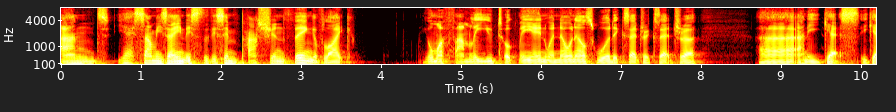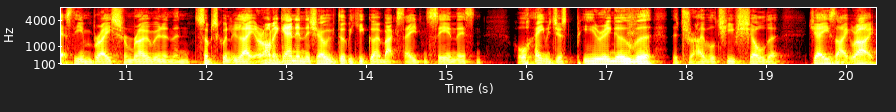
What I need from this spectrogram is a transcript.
and yeah, Sami Zayn, this this impassioned thing of like, you're my family, you took me in when no one else would, etc., etc. Uh, and he gets he gets the embrace from Roman, and then subsequently later on again in the show, we keep going backstage and seeing this, and Paul Heyman's just peering over the tribal chief's shoulder. Jey's like, right,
